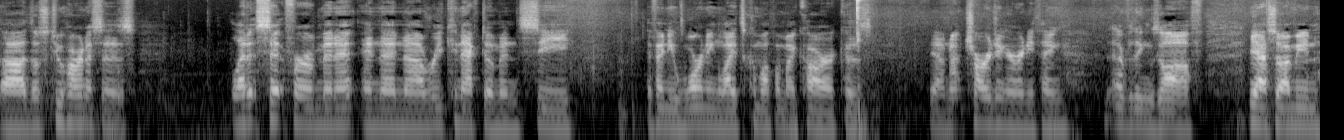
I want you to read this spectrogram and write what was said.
uh, those two harnesses, let it sit for a minute, and then uh, reconnect them and see if any warning lights come up on my car. Because, yeah, I'm not charging or anything. Everything's off. Yeah, so I mean,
